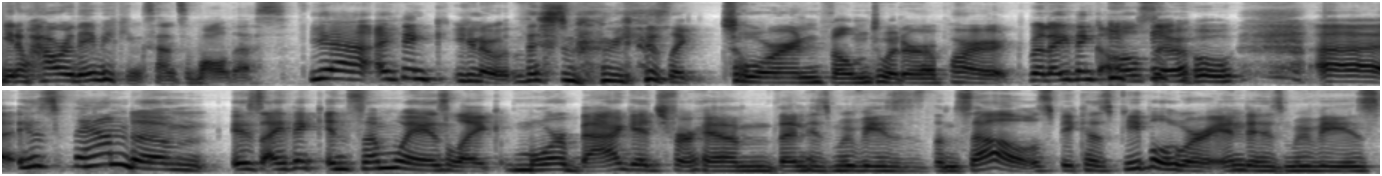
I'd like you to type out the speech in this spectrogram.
you know, how are they making sense of all this? Yeah, I think you know this movie is like torn film Twitter apart, but I think also his fandom is, I think, in some ways like like more baggage for him than his movies themselves because people who are into his movies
